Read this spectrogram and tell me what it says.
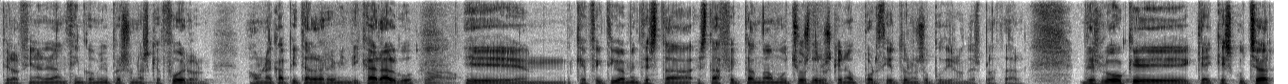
pero al final eran 5.000 personas que fueron a una capital a reivindicar algo eh, que efectivamente está, está afectando a muchos de los que no, por cierto, no se pudieron desplazar. Desde luego que, hay que escuchar,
